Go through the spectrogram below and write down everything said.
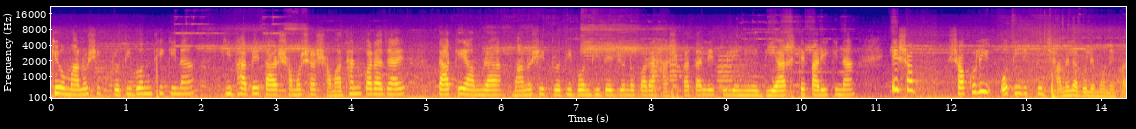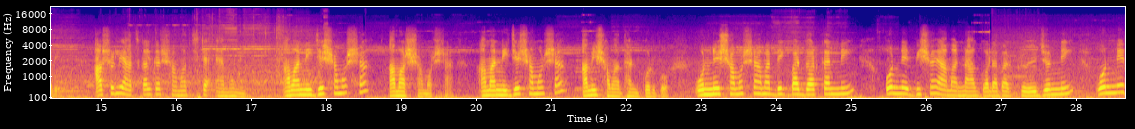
কেউ মানসিক প্রতিবন্ধী কিনা, কীভাবে তার সমস্যার সমাধান করা যায় তাকে আমরা মানসিক প্রতিবন্ধীদের জন্য করা হাসপাতালে তুলে নিয়ে দিয়ে আসতে পারি কিনা, এসব সকলেই অতিরিক্ত ঝামেলা বলে মনে করে। আসলে আজকালকার সমাজটা এমনই। আমার নিজের সমস্যা, আমার সমস্যা। আমার নিজের সমস্যা, আমি সমাধান করব। অন্যের সমস্যা আমার দেখবার দরকার নেই, অন্যের বিষয়ে আমার নাক গলাবার প্রয়োজন নেই, অন্যের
